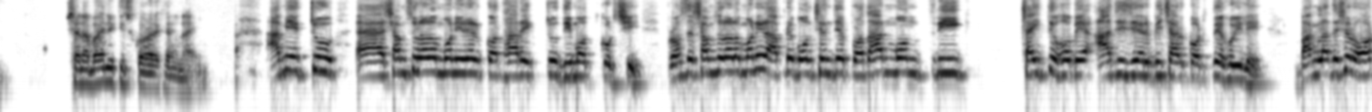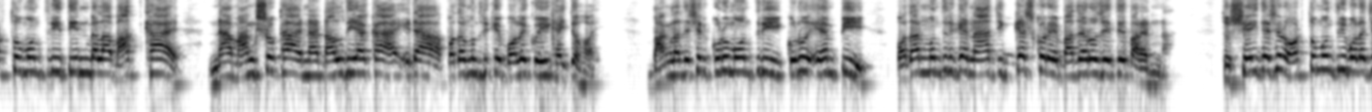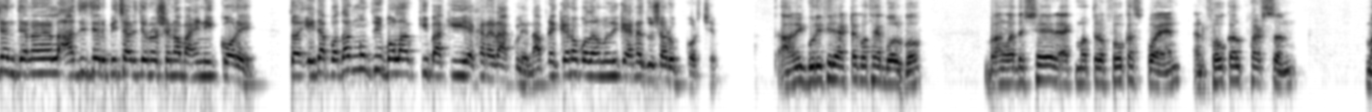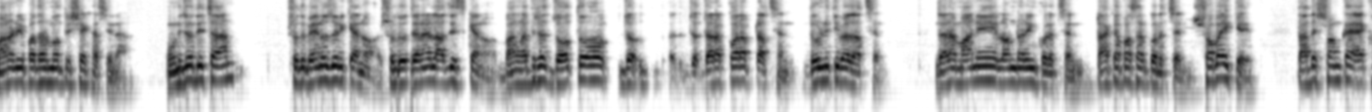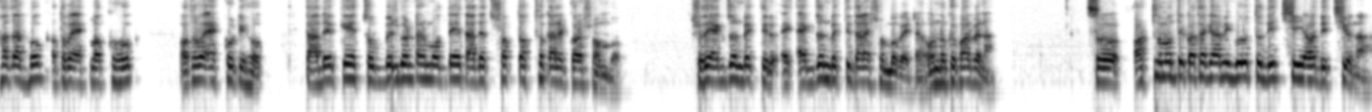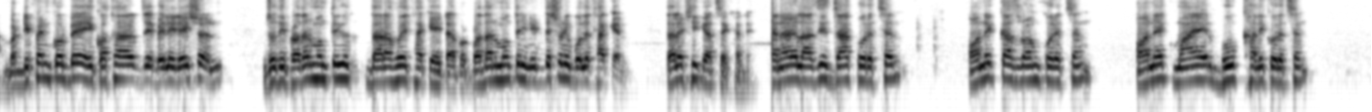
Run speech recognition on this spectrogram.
সেনাবাহিনীর কিছু করার এখানে নাই। আমি একটু আহ, শামসুল আলম মনিরের কথার একটু দ্বিমত করছি। প্রফেসর শামসুল আলম মনির আপনি বলছেন যে প্রধানমন্ত্রী চাইতে হবে আজিজের বিচার করতে হইলে। বাংলাদেশের অর্থমন্ত্রী তিন বেলা ভাত খায়, না মাংস খায়, না ডাল দিয়া খায়, এটা প্রধানমন্ত্রীকে বলে কই খাইতে হয়। বাংলাদেশের কোনো মন্ত্রী, কোনো এমপি প্রধানমন্ত্রীকে না জিজ্ঞেস করে বাজারও যেতে পারেন না। তো সেই দেশের অর্থমন্ত্রী বলেছেন, জেনারেল আজিজের বিচার যেন সেনাবাহিনী করে। তো এটা প্রধানমন্ত্রী বলার কি বাকি এখানে রাখলেন? আপনি কেন প্রধানমন্ত্রীকে এখানে দোষারোপ করছেন? আমি ঘুরে ফিরে একটা কথাই বলব। বাংলাদেশের একমাত্র focus point and focal person মাননীয় প্রধানমন্ত্রী শেখ হাসিনা। উনি যদি চান, শুধু বেনজুরি কেন, শুধু জেনারেল আজিজ কেন, বাংলাদেশের যত যারা করাপ্ট আছেন, দুর্নীতিবাজ আছেন, যারা মানি লন্ডারিং করেছেন, টাকা পাচার করেছেন, সবাইকে তাদের সংখ্যা এক হাজার হোক অথবা এক লক্ষ হোক অথবা এক কোটি হোক, তাদেরকে চব্বিশ ঘণ্টার মধ্যে তাদের সব তথ্য কালেক্ট করা সম্ভব। শুধু একজন ব্যক্তির একজন ব্যক্তির দ্বারাই সম্ভব এটা, অন্য কেউ পারবে না। সো অর্থমন্ত্রীর কথাকে আমি গুরুত্ব দিচ্ছি, আবার দিচ্ছিও না। বাট ডিপেন্ড করবে এই কথার যে ভ্যালিডেশন যদি প্রধানমন্ত্রী দ্বারা হয়ে থাকে এটা, প্রধানমন্ত্রী নির্দেশনী বলে থাকেন, তাহলে ঠিক আছে এখানে। জেনারেল আজিজ যা করেছেন, অনেক কাজ রং করেছেন, অনেক মায়ের বুক খালি করেছেন,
